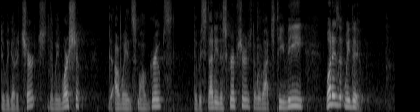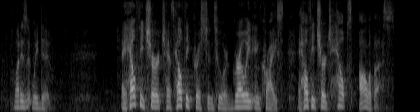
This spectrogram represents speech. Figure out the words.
Do we go to church? Do we worship? Are we in small groups? Do we study the scriptures? Do we watch TV? What is it we do? What is it we do? A healthy church has healthy Christians who are growing in Christ. A healthy church helps all of us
